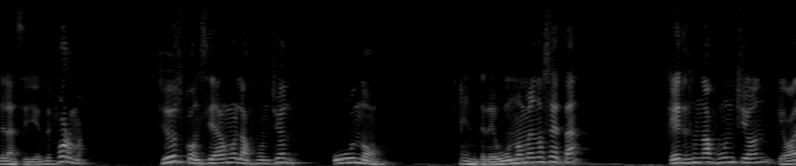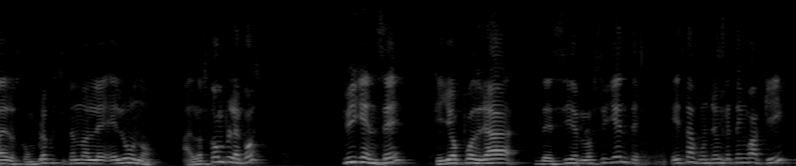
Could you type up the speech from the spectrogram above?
de la siguiente forma. Si nosotros consideramos la función 1 entre 1 menos z, que esta es una función que va de los complejos quitándole el 1 a los complejos, fíjense que yo podría decir lo siguiente, esta función que tengo aquí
